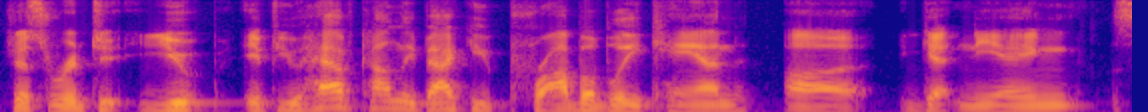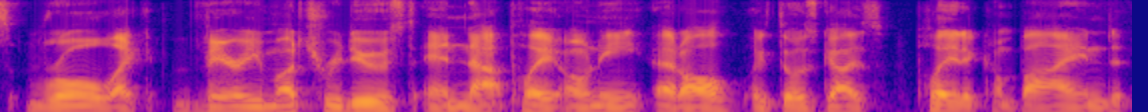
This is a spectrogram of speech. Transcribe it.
just reduce you. If you have Conley back, you probably can uh, get Niang's role like very much reduced and not play Oni at all. Like those guys played a combined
